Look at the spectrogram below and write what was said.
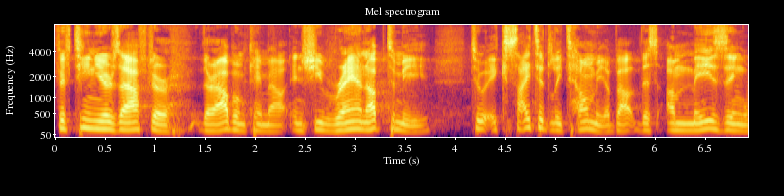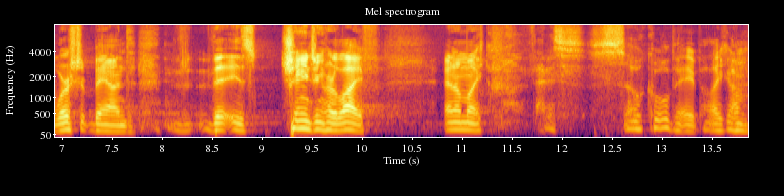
15 years after their album came out, and she ran up to me to excitedly tell me about this amazing worship band that is changing her life. And I'm like, that is so cool, babe. Like, I'm. Um,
